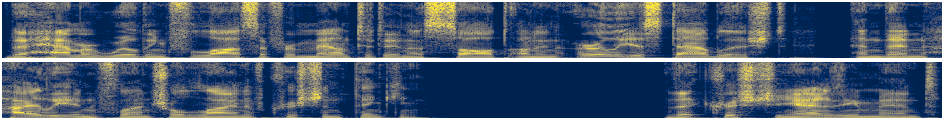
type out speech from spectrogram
The hammer wielding philosopher mounted an assault on an early established and then highly influential line of Christian thinking that Christianity meant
